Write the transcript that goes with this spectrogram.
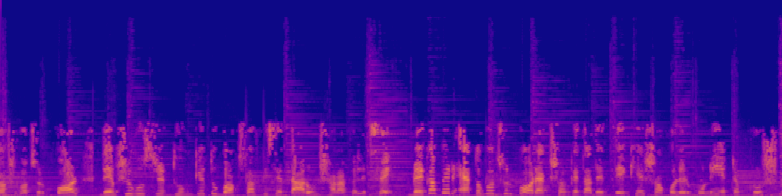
দশ বছর পর দেবশুভশ্রীর ধূমকেতু বক্স অফিসে দারুণ সাড়া ফেলেছে। ব্রেকআপের এত বছর পর একসঙ্গে তাদের দেখে সকলের মনেই একটা প্রশ্ন,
